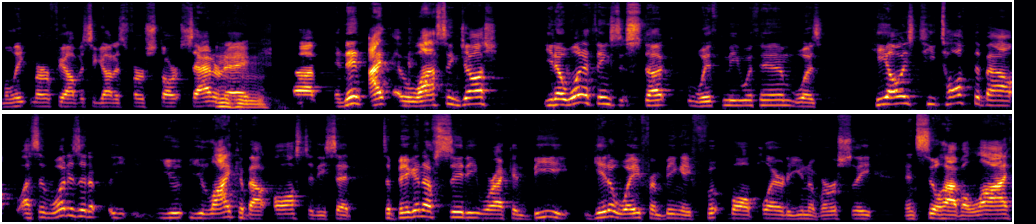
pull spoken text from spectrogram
Maalik Murphy obviously got his first start Saturday, mm-hmm. uh, and then I watching Josh. You know, one of the things that stuck with me with him was he always he talked about. I said, "What is it you you like about Austin?" He said, "It's a big enough city where I can be get away from being a football player to university and still have a life.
